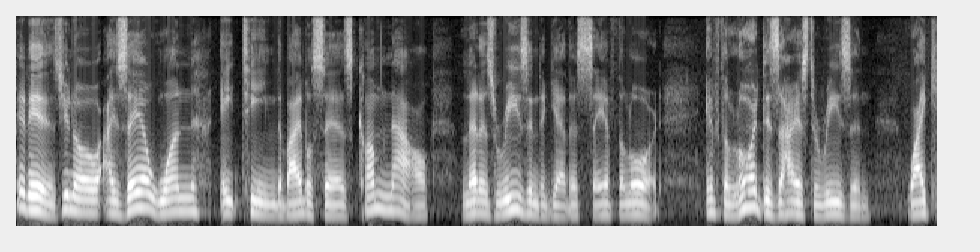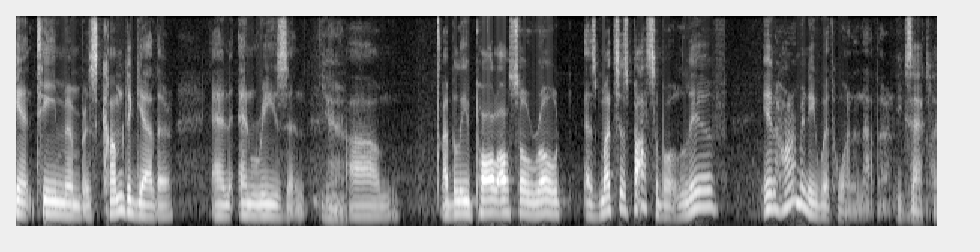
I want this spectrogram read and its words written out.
It is. You know, Isaiah 118, the Bible says, Come now, let us reason together, saith the Lord. If the Lord desires to reason, why can't team members come together and, and reason? Yeah. Um, I believe Paul also wrote, as much as possible, live in harmony with one another. exactly.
